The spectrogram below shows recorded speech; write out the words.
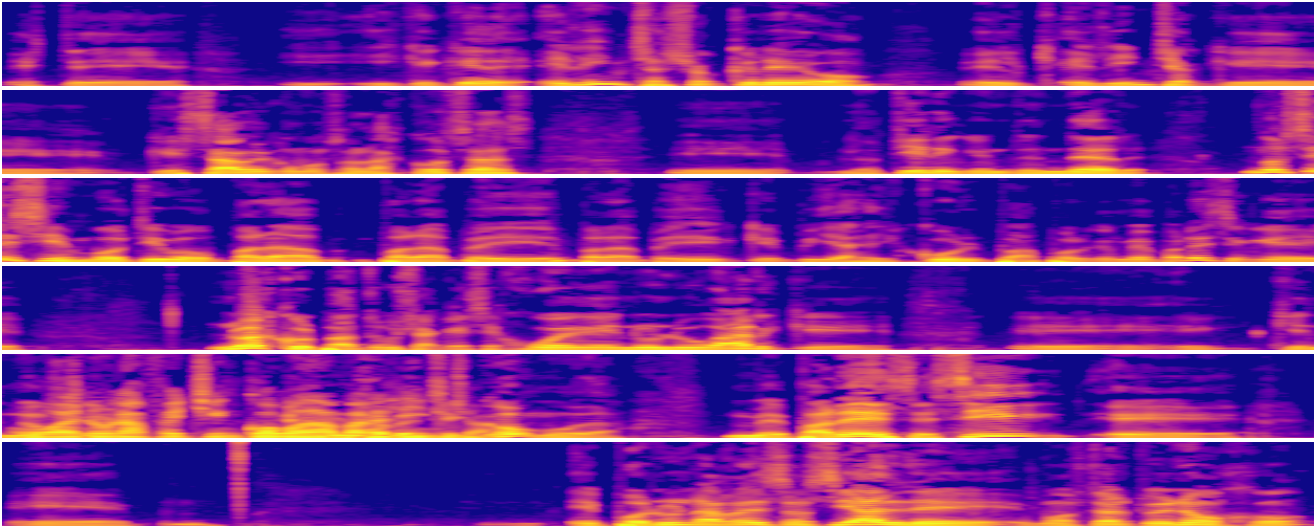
este y, y que quede. El hincha, yo creo, el, el hincha que, que sabe cómo son las cosas, eh, lo tiene que entender. No sé si es motivo para, para, pedir, para pedir que pidas disculpas, porque me parece que no es culpa tuya que se juegue en un lugar que, eh, que no o en una fecha incómoda para el hincha. incómoda. Me parece, sí, eh, eh, por una red social de mostrar tu enojo,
